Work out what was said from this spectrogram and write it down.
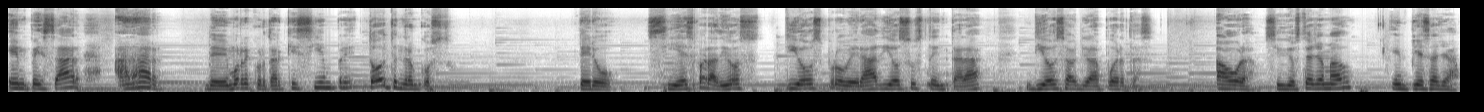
empezar a dar. Debemos recordar que siempre todo tendrá un costo. Pero si es para Dios, Dios proveerá, Dios sustentará, Dios abrirá puertas. Ahora, si Dios te ha llamado, empieza ya.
